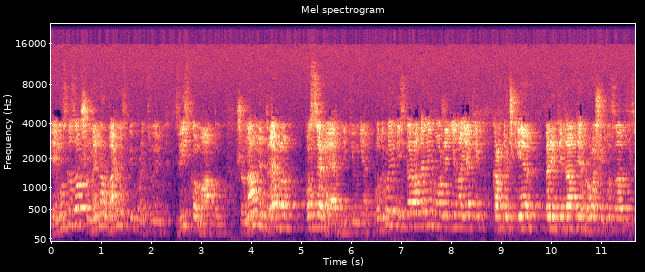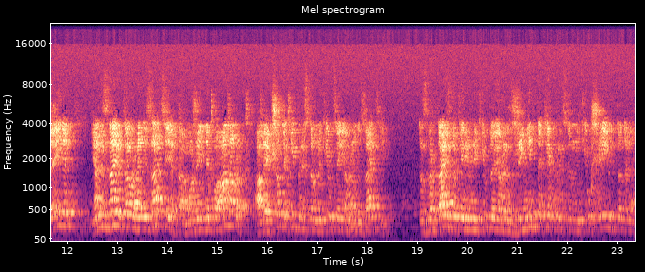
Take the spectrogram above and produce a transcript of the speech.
Я йому сказав, що ми нормально співпрацюємо з військоматом, що нам не треба посередників ніяких. По-друге, міська рада не може ні на які карточки перекидати гроші, посилати. Це є, я не знаю, та організація, яка може і непогана, але якщо такі представники в цій організації, то звертаюсь до керівників тої організації, женіть таких представників шию і то далі.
